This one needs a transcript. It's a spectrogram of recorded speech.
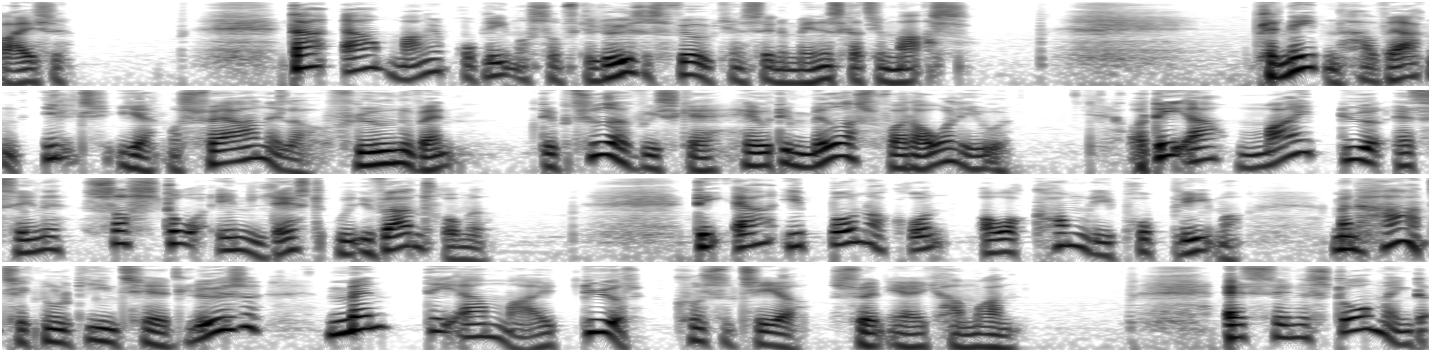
rejse. Der er mange problemer, som skal løses, før vi kan sende mennesker til Mars. Planeten har hverken ilt i atmosfæren eller flydende vand. Det betyder, at vi skal have det med os for at overleve. Og det er meget dyrt at sende så stor en last ud i verdensrummet. Det er i bund og grund overkommelige problemer. Man har teknologien til at løse, men det er meget dyrt, konstaterer Svend Erik Hamran. At sende store mængder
